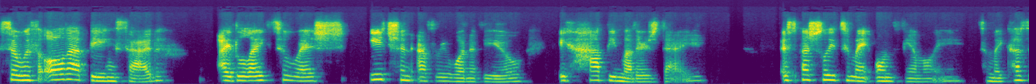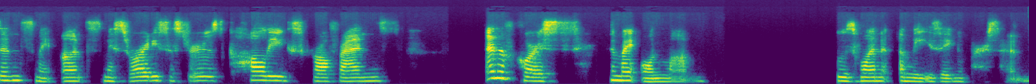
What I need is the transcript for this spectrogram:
So, with all that being said, I'd like to wish each and every one of you a happy Mother's Day, especially to my own family, to my cousins, my aunts, my sorority sisters, colleagues, girlfriends, and of course, to my own mom, who's one amazing person.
